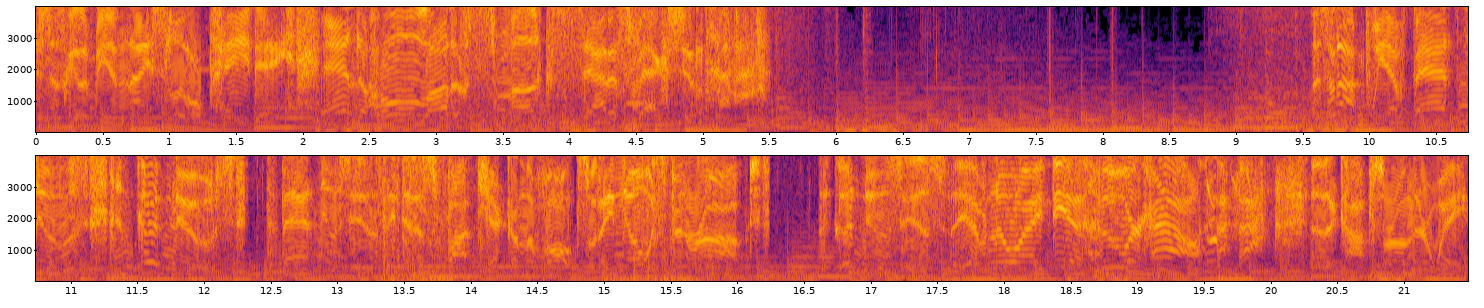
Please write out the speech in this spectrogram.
This is gonna be a nice little payday, a whole lot of smug satisfaction. Listen up, we have bad news and good news. The bad news is they did a spot check on the vault, so they know it's been robbed. The good news is they have no idea who or how. the cops are on their way,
